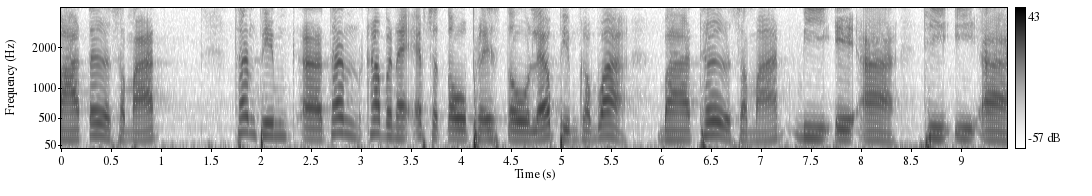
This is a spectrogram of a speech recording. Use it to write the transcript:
Barter Smart ท่านพิมพ์ท่านเข้าไปใน App Store Play Store แล้วพิมพ์คำว่า Barter Smart B A R T E R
